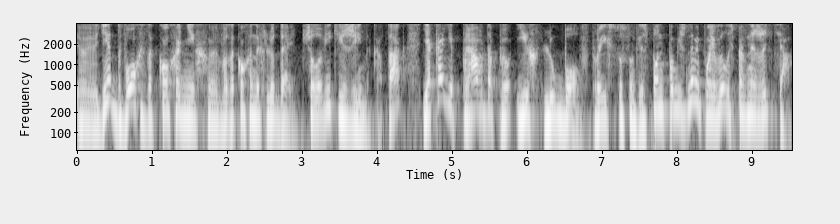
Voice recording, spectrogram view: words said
е, є двох закоханих, е, закоханих людей, чоловік і жінка. Так? Яка є правда про їх любов, про їх стосунки? Пом- Поміж ними появилось певне життя.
